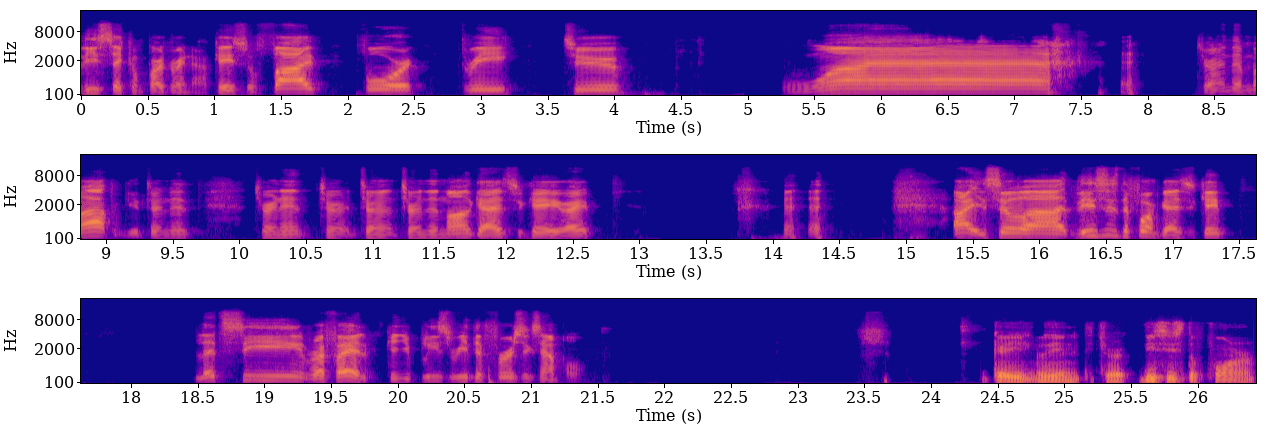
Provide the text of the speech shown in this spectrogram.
the second part right now. Okay. So five, four, three, two, one. turn them up. You turn it, turn it, turn turn turn them on, guys. Okay, right. All right, so uh, this is the form, guys. Okay, let's see, Rafael. Can you please read the first example? Okay, good evening, teacher. This is the form.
